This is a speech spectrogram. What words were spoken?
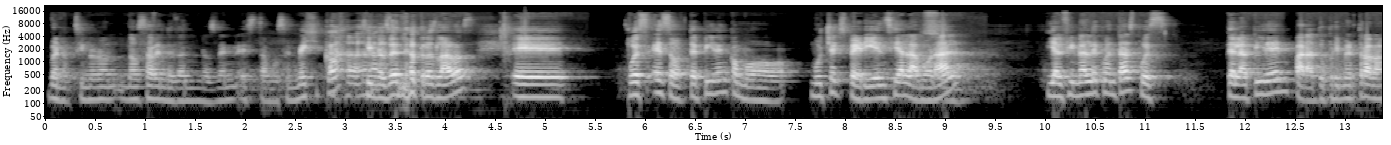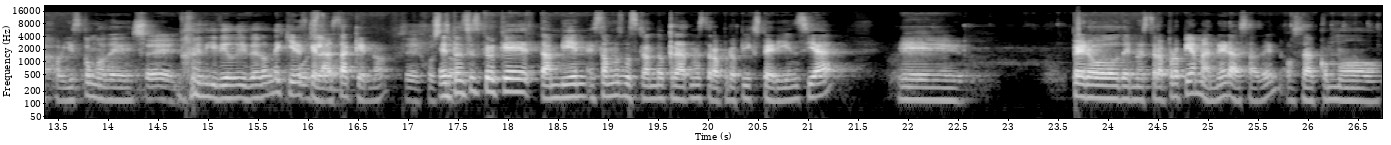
bueno, si no, no, no saben de dónde nos ven, estamos en México, si nos ven de otros lados, eh, pues eso, te piden como mucha experiencia laboral y al final de cuentas, pues te la piden para tu primer trabajo y es como de, Sí, ¿y de, y de dónde quieres que la saque, no? sí, justo. Entonces creo que también estamos buscando crear nuestra propia experiencia, eh, pero de nuestra propia manera, ¿saben? O sea, como,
